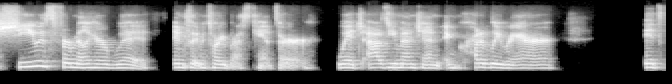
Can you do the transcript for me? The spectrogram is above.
She was familiar with inflammatory breast cancer, which, as you mentioned, incredibly rare. It's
